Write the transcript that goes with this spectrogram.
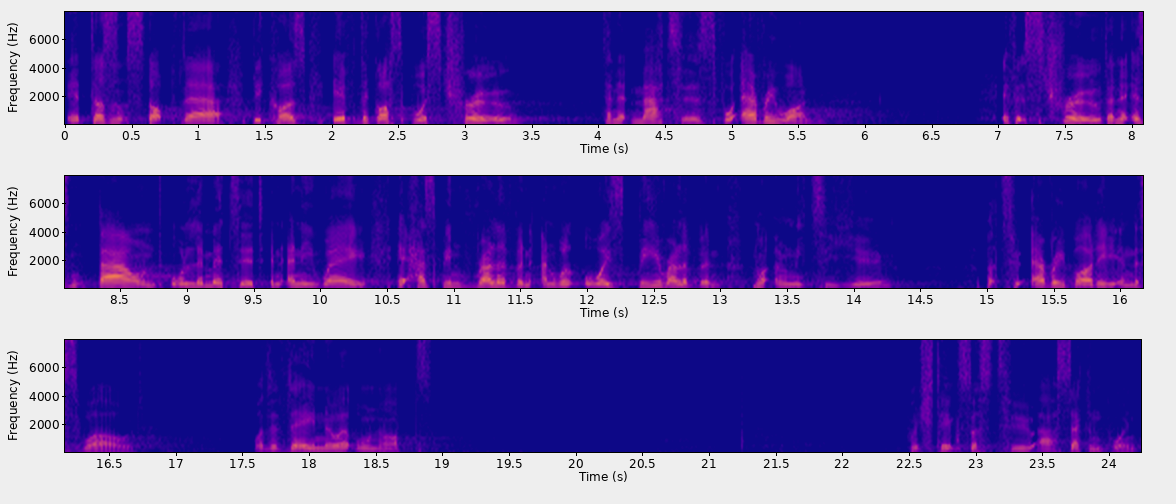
It doesn't stop there because if the gospel is true, then it matters for everyone. If it's true, then it isn't bound or limited in any way. It has been relevant and will always be relevant, not only to you, but to everybody in this world whether they know it or not. Which takes us to our second point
